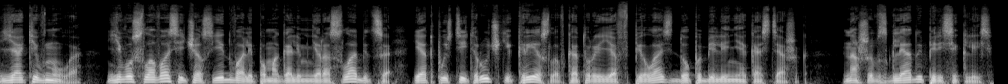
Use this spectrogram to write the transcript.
Я кивнула. Его слова сейчас едва ли помогали мне расслабиться и отпустить ручки кресла, в которые я впилась до побеления костяшек. Наши взгляды пересеклись.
